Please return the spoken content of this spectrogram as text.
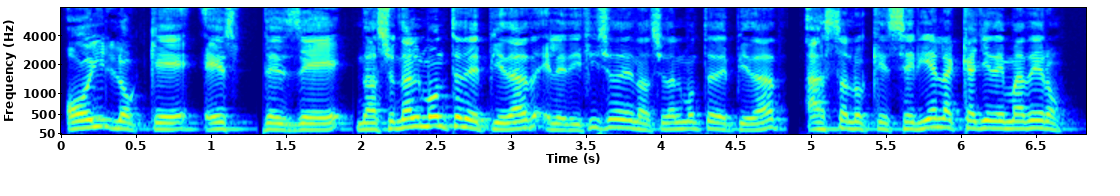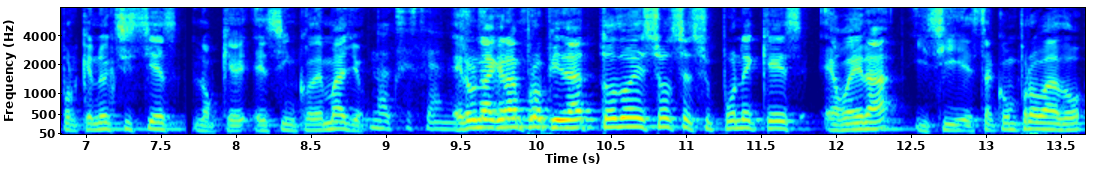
hoy lo que es desde Nacional Monte de Piedad, el edificio de Nacional Monte de Piedad, hasta lo que sería la calle de Madero, porque no existía lo que es 5 de mayo. No existían. Era una gran propiedad, todo eso se supone que es, o era, y sí, está comprobado,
